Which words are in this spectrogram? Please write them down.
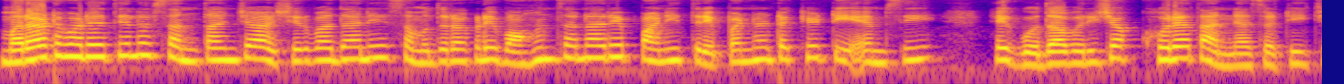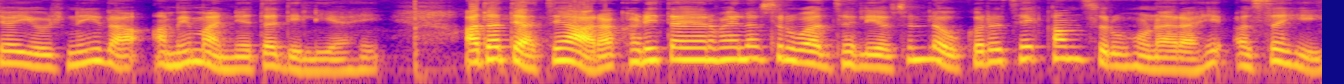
मराठवाड्यातील संतांच्या आशीर्वादाने समुद्राकडे वाहून जाणारे पाणी त्रेपन्न टक्के टी एम सी हे गोदावरीच्या खोऱ्यात आणण्यासाठीच्या योजनेला आम्ही मान्यता दिली आहे. आता त्याचे आराखडे तयार व्हायला सुरुवात झाली असून लवकरच हे काम सुरू होणार आहे असंही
